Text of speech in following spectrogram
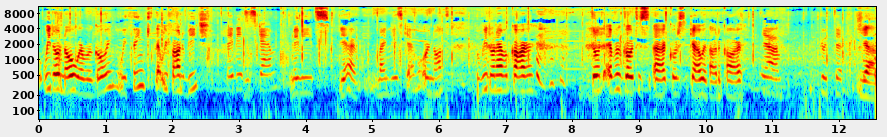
So we don't know where we're going. We think that we found a beach. Maybe it's a scam. Maybe it's yeah, it might be a scam or not. But we don't have a car. don't ever go to uh, Corsica without a car. Yeah. Good tip. Yeah,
